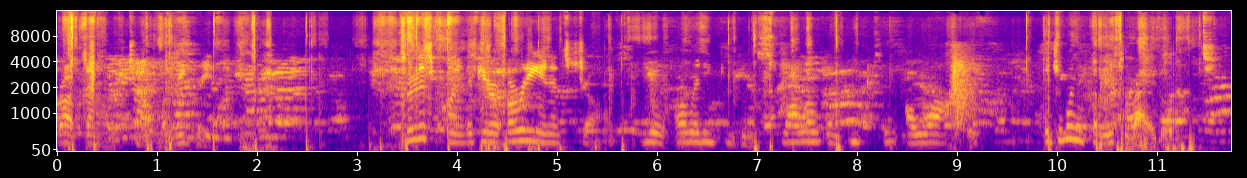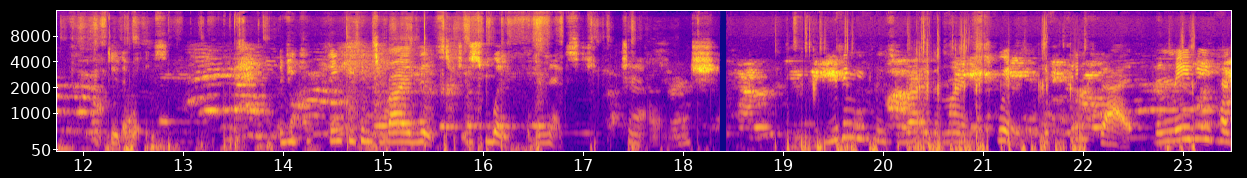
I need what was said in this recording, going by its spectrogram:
brought down to the watery grave. From this point, if you're already in its jaws, you're already being swallowed and eaten alive, but you wouldn't probably survive it. do the ways. If you think you can survive this, just wait for the next challenge. You think you can survive the of squid, if you think that, then maybe head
